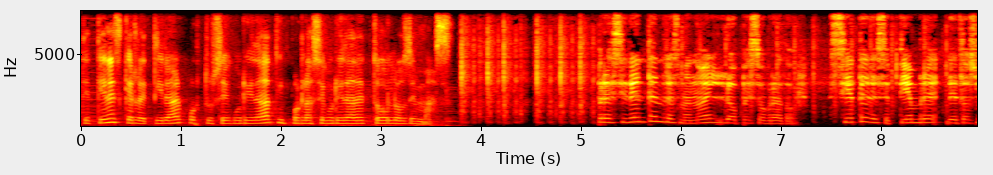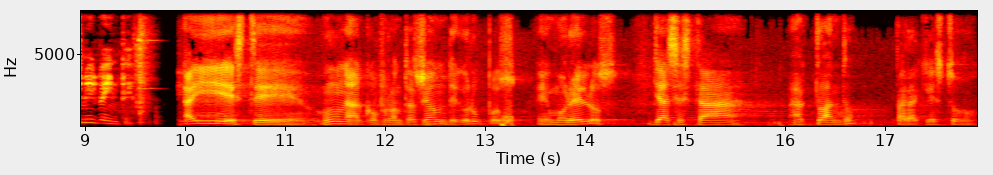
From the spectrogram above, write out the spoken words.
te tienes que retirar por tu seguridad y por la seguridad de todos los demás. Presidente Andrés Manuel López Obrador, 7 de septiembre de 2020. Hay este, una confrontación de grupos en Morelos, ya se está actuando para que esto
